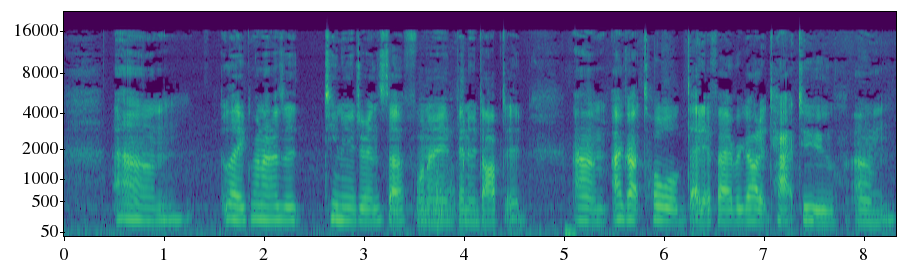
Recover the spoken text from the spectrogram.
um, like when I was a teenager and stuff, when I had been adopted, um, I got told that if I ever got a tattoo, um,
